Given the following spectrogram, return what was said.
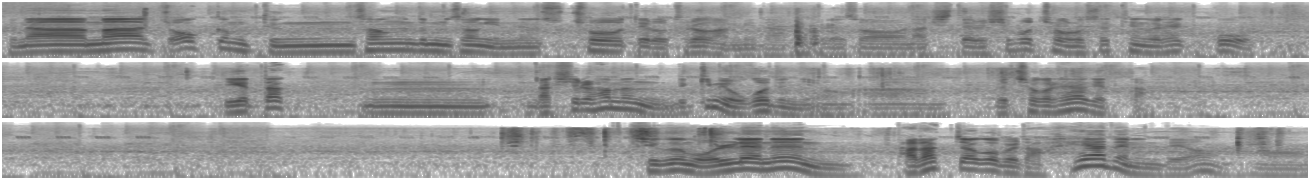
그나마 조금 듬성듬성 있는 수초대로 들어갑니다. 그래서 낚싯대를 15척으로 세팅을 했고 이게 딱 음, 낚시를 하면 느낌이 오거든요. 아, 몇 척을 해야겠다. 지금 원래는 바닥 작업을 다 해야 되는데요. 어,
